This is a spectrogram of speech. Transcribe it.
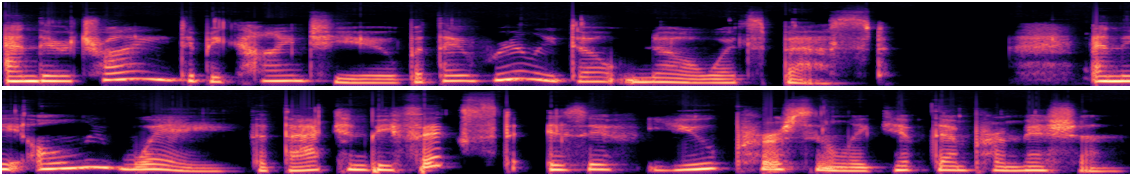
And they're trying to be kind to you, but they really don't know what's best. And the only way that that can be fixed is if you personally give them permission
